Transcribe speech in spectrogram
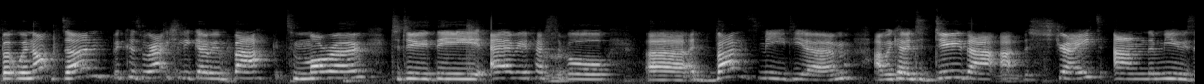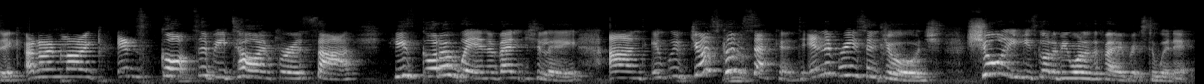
But we're not done because we're actually going back tomorrow to do the area festival uh, advanced medium and we're going to do that at the straight and the music. And I'm like it's got to be time for a sash. He's got to win eventually. And if we've just come second in the pre St George surely he's got to be one of the favourites to win it.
